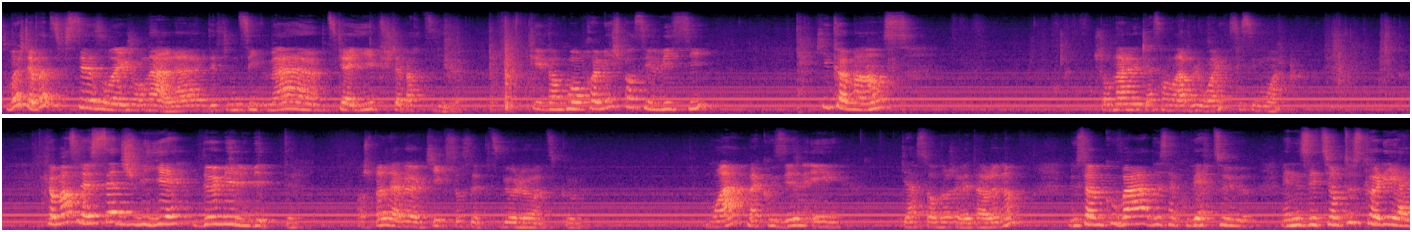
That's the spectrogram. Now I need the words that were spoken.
Tu vois, j'étais pas difficile sur les journaux, hein? définitivement, un petit cahier puis j'étais partie là. Ok, donc mon premier, je pense c'est lui ici qui commence. Journal de Cassandra Blouin, ça c'est moi. Qui commence le 7 juillet 2008. Bon, je pense que j'avais un kick sur ce petit gars-là, en tout cas. Moi, ma cousine et garçon dont je vais taire le nom, nous sommes couverts de sa couverture, mais nous étions tous collés à,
